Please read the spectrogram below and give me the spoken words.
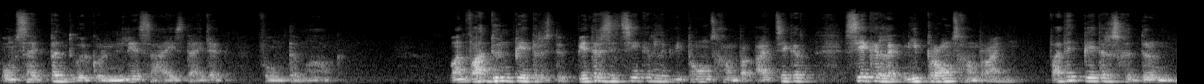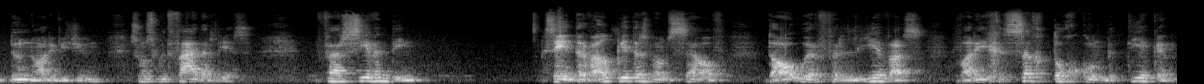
om sy punt oor Kornelius se huis duidelik vir hom te maak. Want wat doen Petrus toe? Petrus het sekerlik die prons gaan het seker sekerlik nie prons gaan braai nie. Wat het Petrus gedoen doen na die visioen? So ons moet verder lees. Vers 17 sê terwyl Petrus by homself daaroor verleef was wat die gesig tog kon beteken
